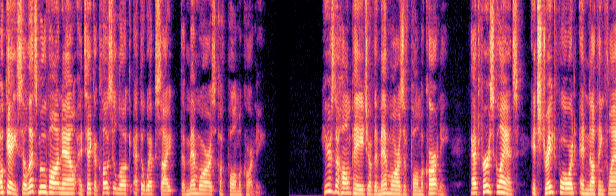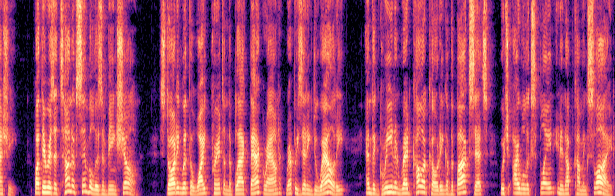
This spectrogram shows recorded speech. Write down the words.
Okay, so let's move on now and take a closer look at the website, The Memoirs of Paul McCartney. Here's the homepage of The Memoirs of Paul McCartney. At first glance, it's straightforward and nothing flashy, but there is a ton of symbolism being shown, starting with the white print on the black background representing duality and the green and red color coding of the box sets, which I will explain in an upcoming slide.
